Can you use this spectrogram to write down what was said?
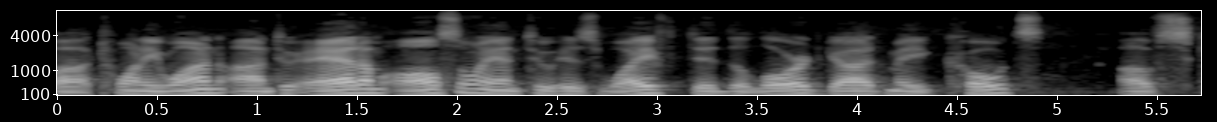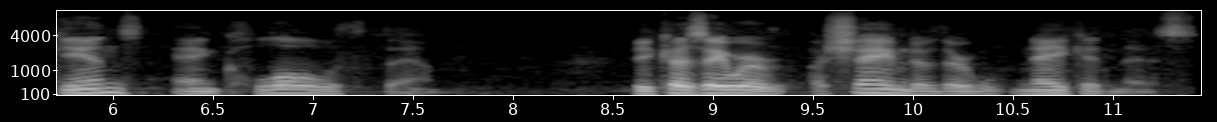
uh, 21 Unto Adam also and to his wife did the Lord God make coats of skins and clothe them because they were ashamed of their nakedness.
